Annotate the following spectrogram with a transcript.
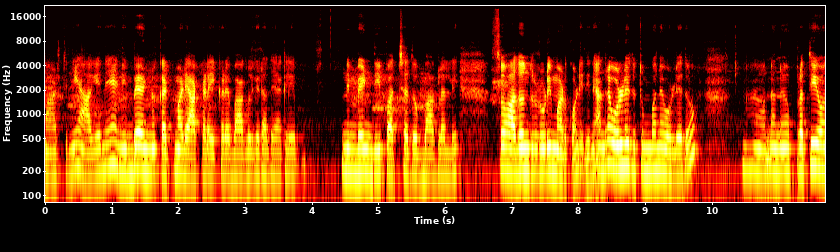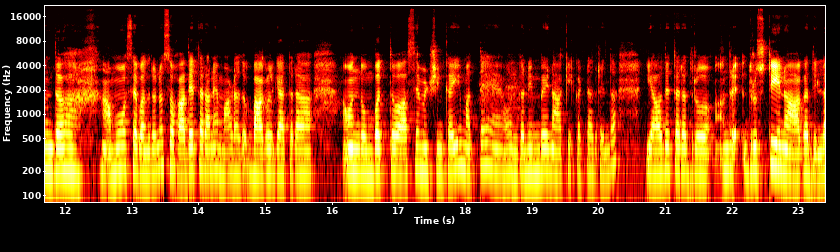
ಮಾಡ್ತೀನಿ. ಹಾಗೆಯೇ ನಿಂಬೆಹಣ್ಣು ಕಟ್ ಮಾಡಿ ಆ ಕಡೆ ಈ ಕಡೆ ಬಾಗಿಲಿಗಿಡೋದೇ ಆಗಲಿ ನಿಂಬೆಹಣ್ಣು ದೀಪ ಹಚ್ಚೋದು ಬಾಗಿಲಲ್ಲಿ. ಸೊ ಅದೊಂದು ರೂಢಿ ಮಾಡ್ಕೊಂಡಿದ್ದೀನಿ. ಅಂದರೆ ಒಳ್ಳೆಯದು ತುಂಬಾ ಒಳ್ಳೆಯದು ನಾನು ಪ್ರತಿಯೊಂದು ಅಮಾವಾಸ್ಯೆ ಬಂದ್ರೂ ಸೊ ಅದೇ ಥರನೇ ಮಾಡೋದು. ಬಾಗಿಲಿಗೆ ಆ ಥರ ಒಂದು ಒಂಬತ್ತು ಹಸಿಮೆಣ್ಸಿನ್ಕಾಯಿ ಮತ್ತು ಒಂದು ನಿಂಬೆಹಣ್ಣು ಹಾಕಿ ಕಟ್ಟೋದ್ರಿಂದ ಯಾವುದೇ ಥರ ದೃ ಅಂದರೆ ದೃಷ್ಟಿ ಏನೂ ಆಗೋದಿಲ್ಲ.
